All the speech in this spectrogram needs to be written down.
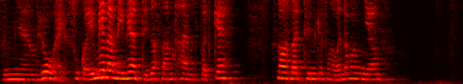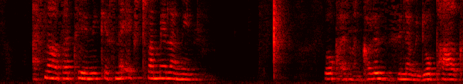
zimnyama. Yho ayisuka imelanini iyadika sometimes but ke sinawasathini ke singabantu abamnyama? Asinawasathini ke sine-extra melanini oh guys mandikhawulezisa intambi ndiyophaka.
